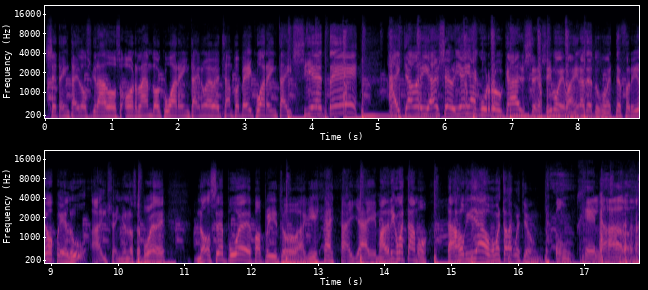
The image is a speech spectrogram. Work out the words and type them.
72 grados, Orlando 49, Tampa Bay 47. Hay que abrigarse bien y acurrucarse, sí, porque imagínate tú, con este frío pelú, ay señor, no se puede. No se puede, papito. Aquí, ay, ay, ay. Madrid, ¿cómo estamos? ¿Estás joquillado? ¿Cómo está la cuestión? Congelado.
